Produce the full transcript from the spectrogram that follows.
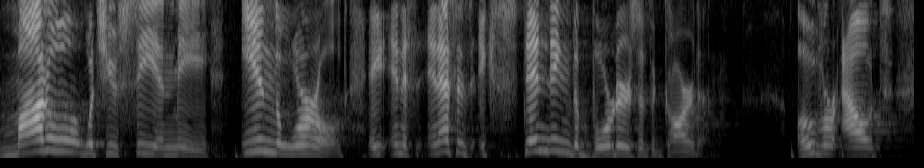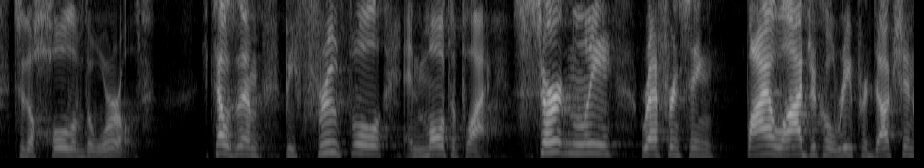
model what you see in me in the world. In, essence, extending the borders of the garden over out to the whole of the world. Tells them, Be fruitful and multiply certainly referencing biological reproduction,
